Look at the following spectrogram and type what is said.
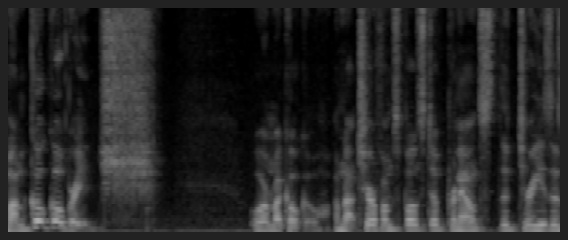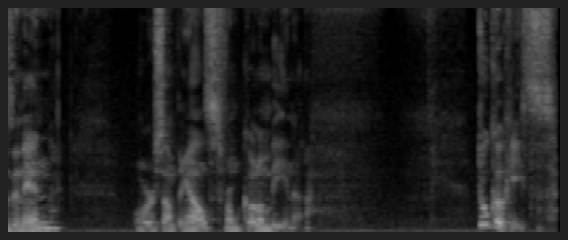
Mancoco Bridge. Or Macoco. I'm not sure if I'm supposed to pronounce the trees as an N or something else from Colombina. Two cookies.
